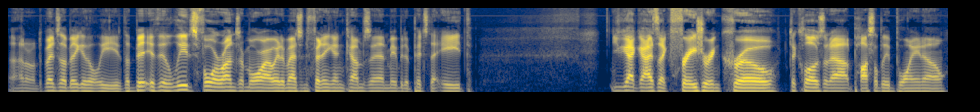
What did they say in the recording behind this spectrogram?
I don't know. Depends how big of the lead. The, if the lead's four runs or more, I would imagine Finnegan comes in maybe to pitch the eighth. You got guys like Frazier and Crow to close it out, possibly Bueno.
